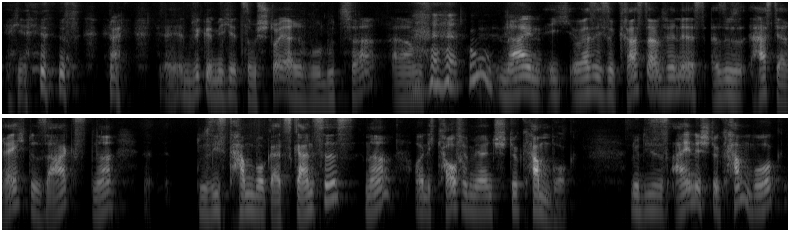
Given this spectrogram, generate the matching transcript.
ich entwickle mich jetzt zum Steuerrevoluzer. Ähm, uh. Nein, ich, was ich so krass daran finde, ist, also du hast ja recht, du sagst, ne, du siehst Hamburg als Ganzes ne, und ich kaufe mir ein Stück Hamburg. Nur dieses eine Stück Hamburg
